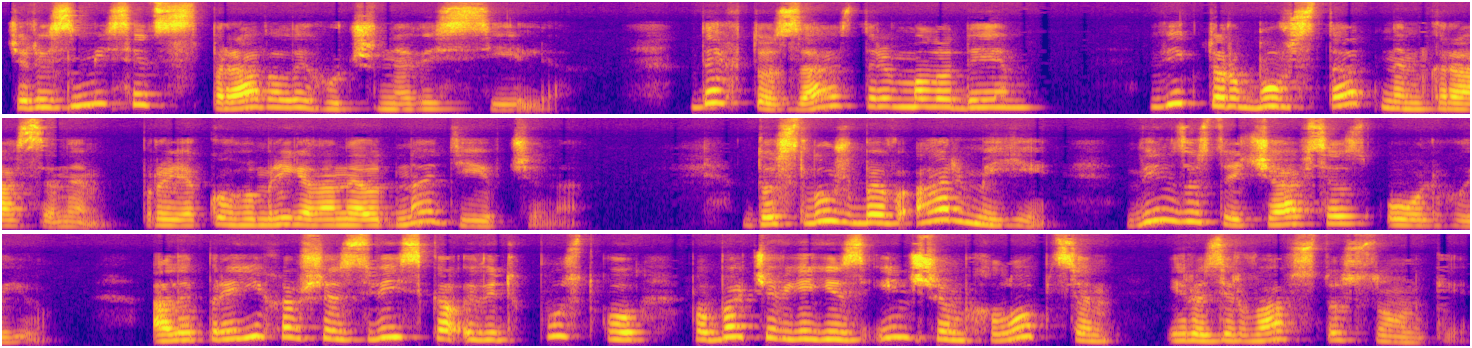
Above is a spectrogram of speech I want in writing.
Через місяць справили гучне весілля. Дехто заздрив молодим. Віктор був статним красенем, про якого мріяла не одна дівчина. До служби в армії він зустрічався з Ольгою, але, приїхавши з війська у відпустку, побачив її з іншим хлопцем і розірвав стосунки.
